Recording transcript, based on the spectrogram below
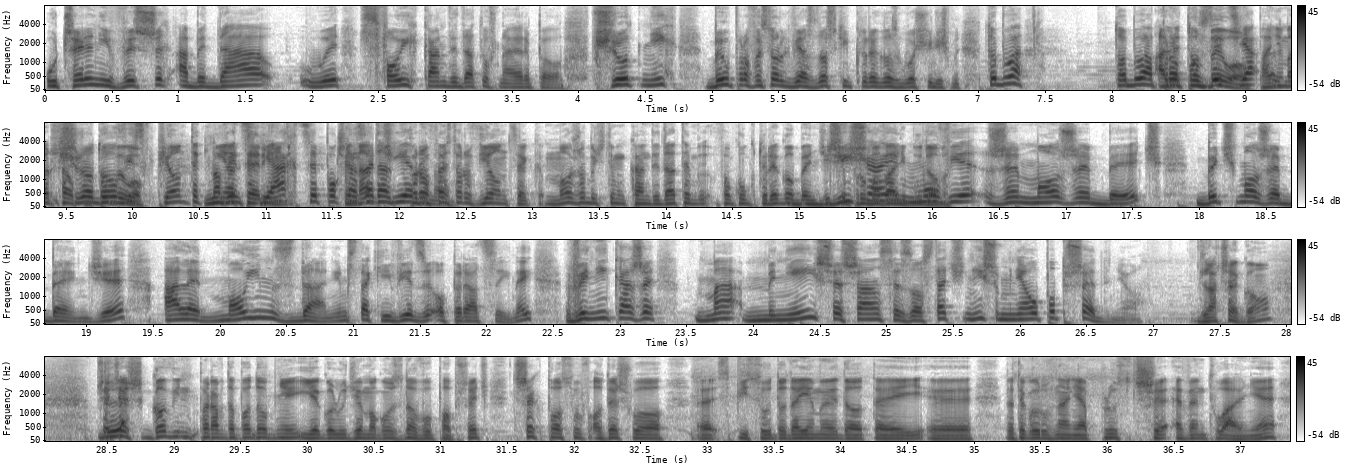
uczelni wyższych, aby dały swoich kandydatów na RPO. Wśród nich był profesor Gwiazdowski, którego zgłosiliśmy. To była to była Ale to propozycja było, panie marszałku, środowisk. to było. W piątek no więc ja chcę Czy pokazać nadal jedno. profesor Wiącek może być tym kandydatem, wokół którego będziecie Dzisiaj próbowali budować? mówię, że może być, być może będzie, ale moim zdaniem z takiej wiedzy operacyjnej wynika, że ma mniejsze szanse zostać niż miał poprzednio. Dlaczego? Przecież Gowin prawdopodobnie i jego ludzie mogą znowu poprzeć. Trzech posłów odeszło e, z PiSu. Dodajemy do, tej, e, do tego równania plus trzy ewentualnie.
